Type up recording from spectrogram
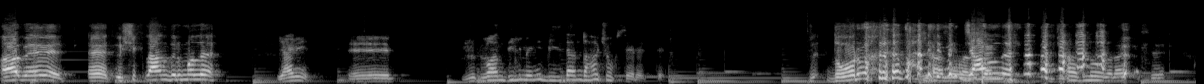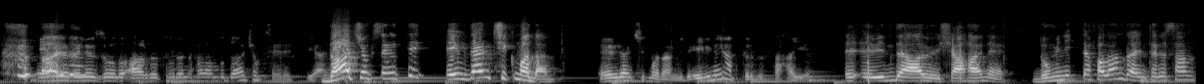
Abi evet. Evet ışıklandırmalı. Yani e, Rıdvan Dilmen'i bizden daha çok seyretti. Doğru. Canlı Canlı. olarak. Canlı olarak işte. Emre Belezoğlu, Arda Turan'ı falan bu daha çok seyretti yani. Daha çok seyretti evden çıkmadan. Evden çıkmadan bir de evine yaptırdı sahayı. E, evinde abi şahane. Dominik'te falan da enteresan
